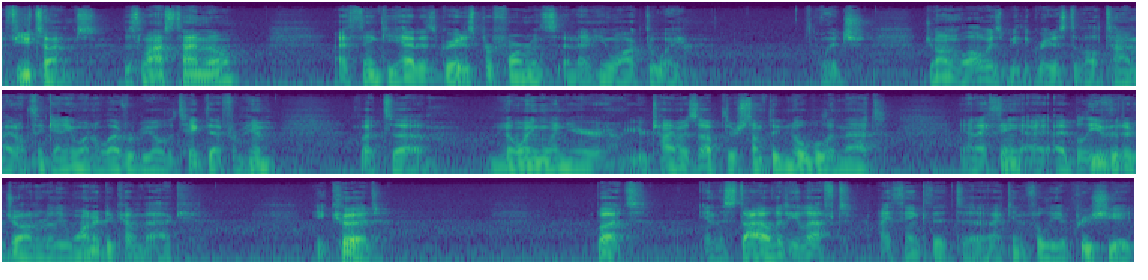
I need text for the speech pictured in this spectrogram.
a few times. This last time, though, I think he had his greatest performance and then he walked away, which John will always be the greatest of all time. I don't think anyone will ever be able to take that from him. But uh, knowing when your your time is up, there's something noble in that. And I think I, I believe that if John really wanted to come back, he could. But in the style that he left, I think that uh, I can fully appreciate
